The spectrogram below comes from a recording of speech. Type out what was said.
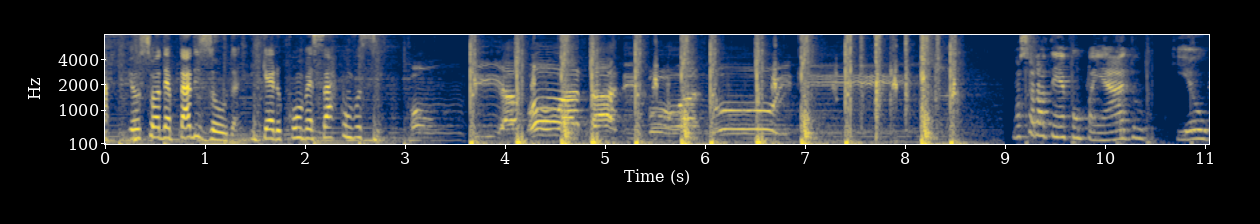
Olá, eu sou a deputada Isolda e quero conversar com você. Bom dia, boa tarde, boa noite. Mossoró tem acompanhado que eu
